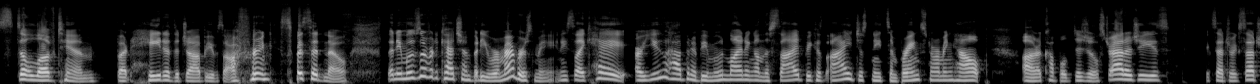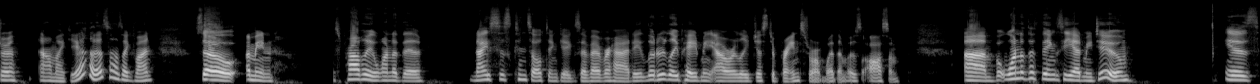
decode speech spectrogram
Still loved him, but hated the job he was offering. So I said no. Then he moves over to Ketchum, but he remembers me. And he's like, Hey, are you happen to be moonlighting on the side? Because I just need some brainstorming help on a couple digital strategies, et cetera, et cetera. And I'm like, Yeah, that sounds like fun. So, I mean, it's probably one of the nicest consulting gigs I've ever had. He literally paid me hourly just to brainstorm with him. It was awesome. Um, but one of the things he had me do is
